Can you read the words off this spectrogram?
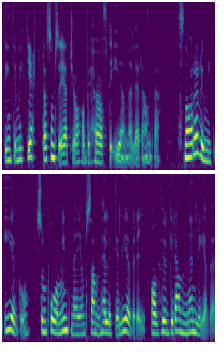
Det är inte mitt hjärta som säger att jag har behövt det ena eller det andra. Snarare mitt ego som påmint mig om samhället jag lever i, av hur grannen lever,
